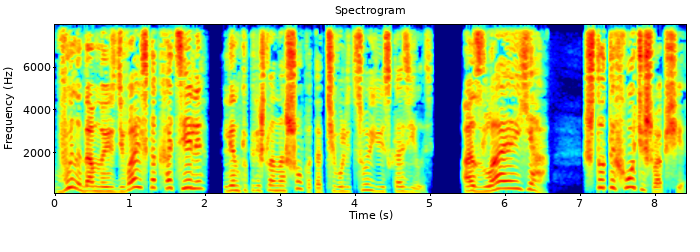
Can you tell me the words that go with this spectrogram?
Вы надо мной издевались, как хотели. Ленка перешла на шепот, от чего лицо ее исказилось. А злая я. Что ты хочешь вообще?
